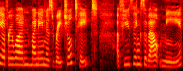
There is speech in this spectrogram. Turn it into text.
Hi everyone, my name is Rachel Tate. A few things about me.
